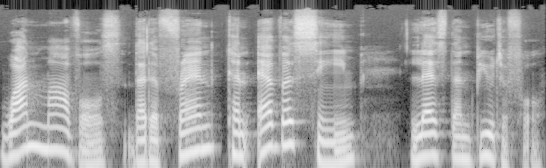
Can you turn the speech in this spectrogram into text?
One marvels that a friend can ever seem less than beautiful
